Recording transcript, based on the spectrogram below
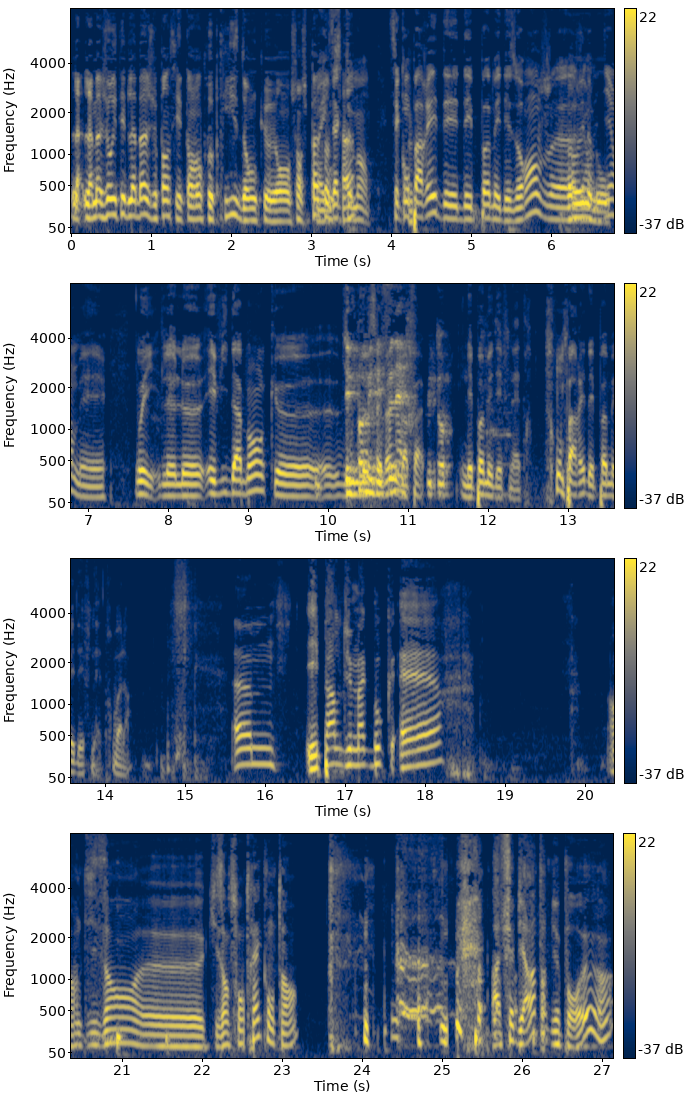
la, la majorité de la base, je pense, est en entreprise, donc euh, on change pas Ouais, comme ça. exactement. C'est comparer des, des pommes et des oranges, euh, Ah oui, j'ai envie bon. de dire, mais oui, le, le- évidemment que euh, Des Windows pommes et des 7 va fenêtres, pas- plutôt. des pommes et des fenêtres. Comparer des pommes et des fenêtres, voilà. Euh, il parle du MacBook Air en disant euh, qu'ils en sont très contents. ah c'est bien, tant mieux pour eux. Hein.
